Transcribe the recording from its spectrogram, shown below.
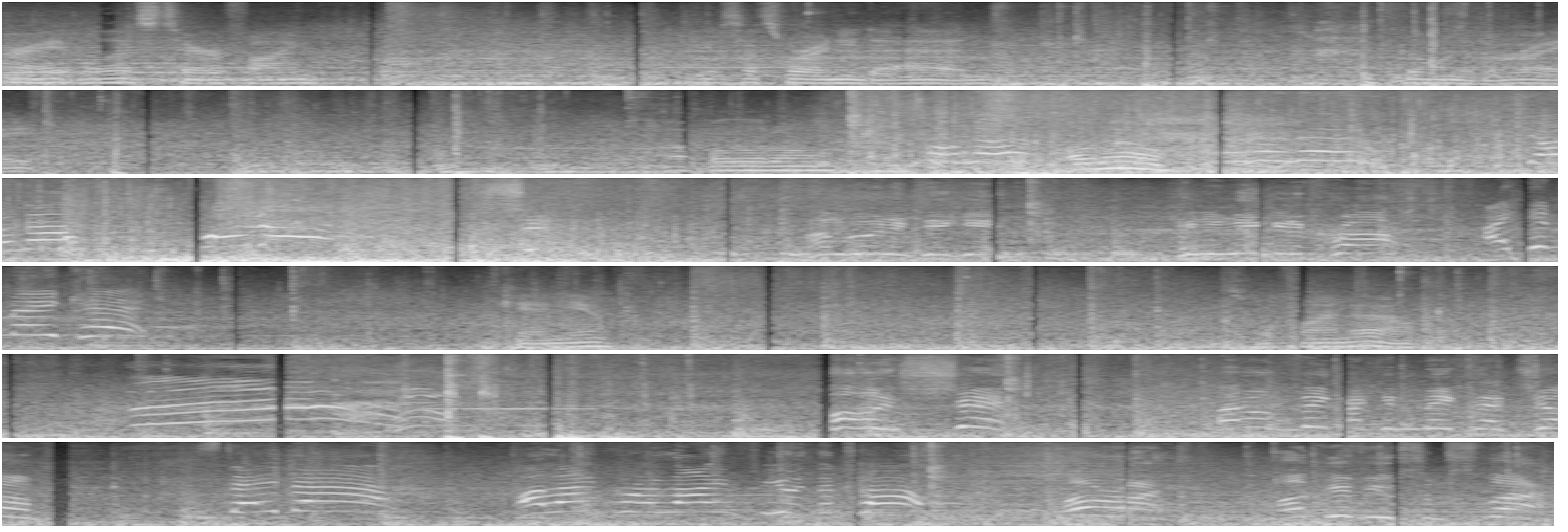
Alright, well that's terrifying. I guess that's where I need to head. Keep going to the right. Up a little. Oh no! Oh no! Oh no! Jonah! Hold on! Shit! I'm going to dig in. Can you make it across? I can make it! Can you? Guess we'll find out. Holy shit! I don't think I can make that jump. Stay there! I'll anchor a line for you at the top! All right, I'll give you some slack.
